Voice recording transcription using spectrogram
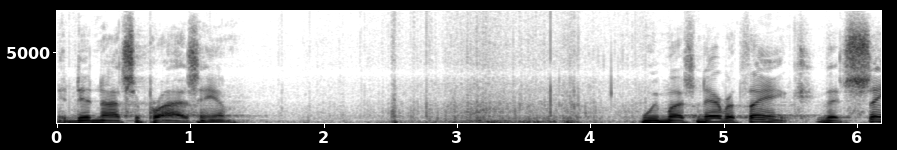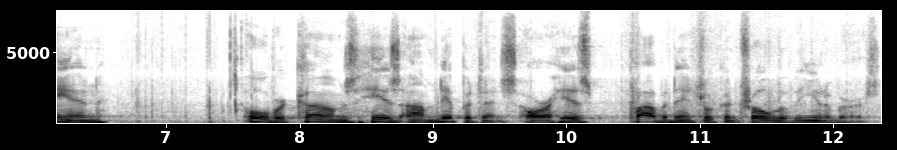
It did not surprise him. We must never think that sin overcomes his omnipotence or his providential control of the universe.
